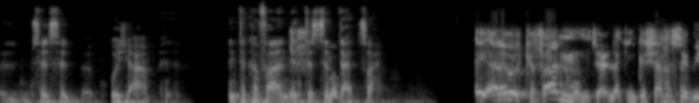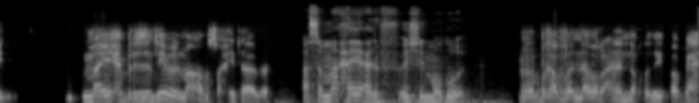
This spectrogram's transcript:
المسلسل بوجه عام؟ أنت ك fan أنت استمتعت صح؟ إي أنا أقول ك fan ممتع لكن كشخص يبي ما يحب Resident Evil ما أنصح يتابع. أصلا ما حيعرف إيش الموضوع. بغض النظر عن النقطة دي طبعا.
